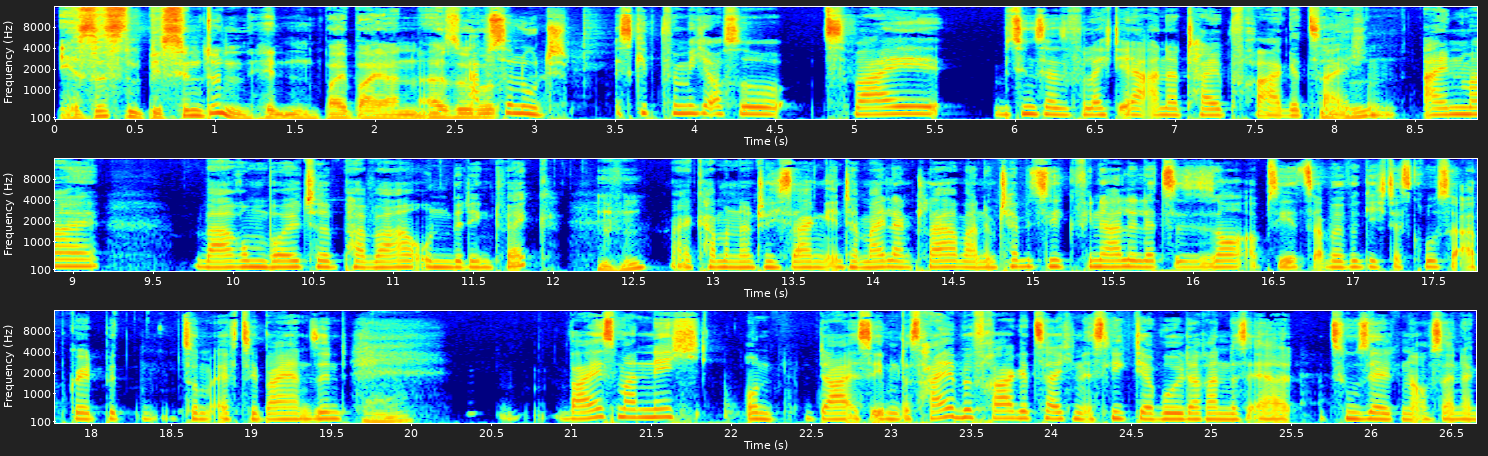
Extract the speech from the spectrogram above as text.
ist es ein bisschen dünn hinten bei Bayern. Also Absolut. Es gibt für mich auch so zwei, beziehungsweise vielleicht eher anderthalb Fragezeichen. Mhm. Einmal, warum wollte Pavard unbedingt weg? mhm. Da kann man natürlich sagen, Inter Mailand, klar, waren im Champions League-Finale letzte Saison. Ob sie jetzt aber wirklich das große Upgrade zum FC Bayern sind, weiß man nicht. Und da ist eben das halbe Fragezeichen. Es liegt ja wohl daran, dass er zu selten auf seiner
